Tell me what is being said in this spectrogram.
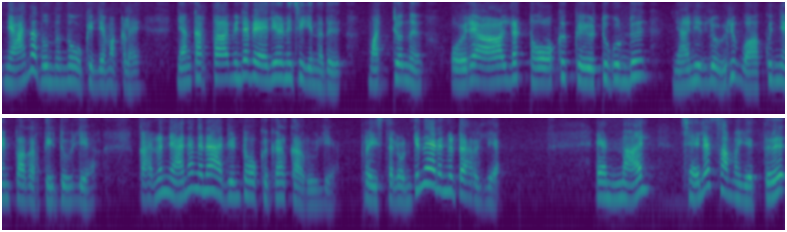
ഞാനതൊന്നും നോക്കില്ല മക്കളെ. ഞാൻ കർത്താവിന്റെ വേലയാണ് ചെയ്യുന്നത്. മറ്റൊന്ന് ഒരാളുടെ ടോക്ക് കേട്ടുകൊണ്ട് ഞാൻ ഇതിൽ ഒരു വാക്കും ഞാൻ പകർത്തിയിട്ടുമില്ല. കാരണം ഞാൻ അങ്ങനെ ആരും ടോക്ക് കേൾക്കാറുമില്ല. പ്രൈസ് എനിക്ക് നേരം കിട്ടാറില്ല. എന്നാൽ ചില സമയത്ത്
